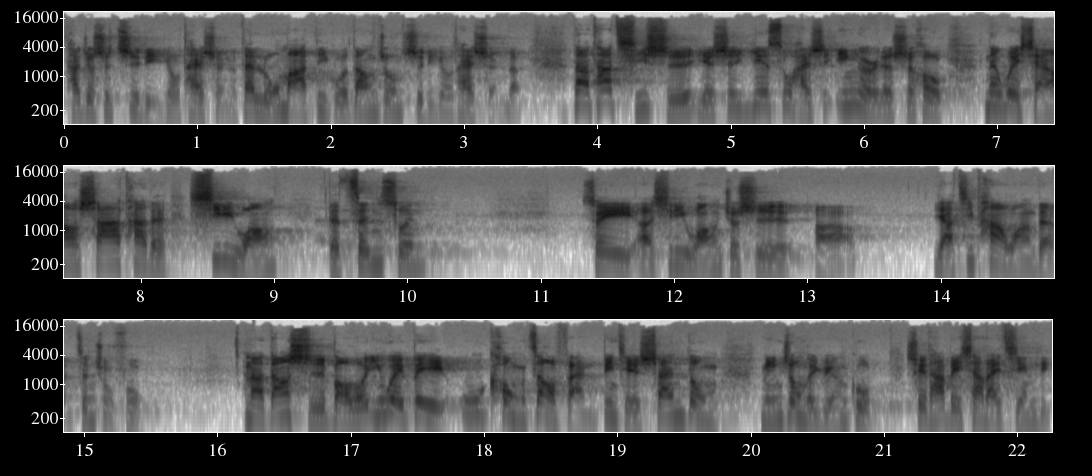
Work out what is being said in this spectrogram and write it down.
他就是治理犹太省的，在罗马帝国当中治理犹太省的。那他其实也是耶稣还是婴儿的时候，那位想要杀他的希律王的曾孙。所以，呃，希律王就是啊亚基帕王的曾祖父。那当时保罗因为被诬控造反，并且煽动民众的缘故，所以他被下在监里。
